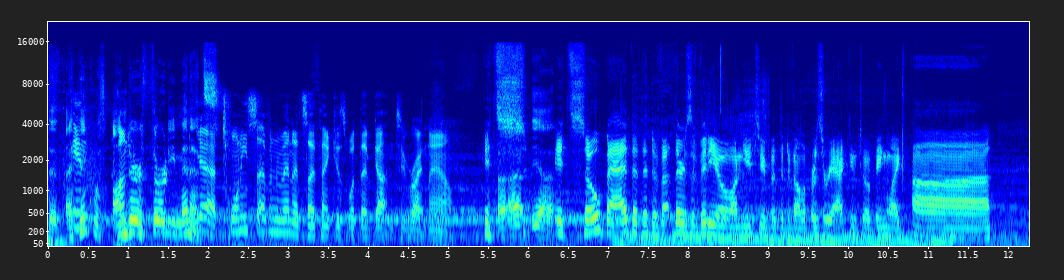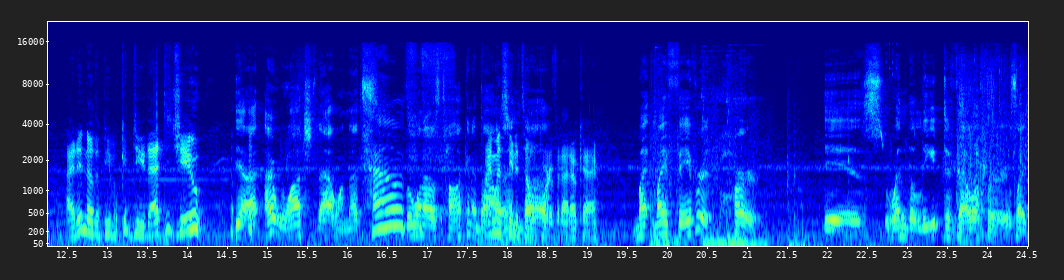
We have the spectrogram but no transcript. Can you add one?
that I In think was under 30 minutes. Yeah, 27 minutes I think is what they've gotten to right now. It's Uh, uh, yeah. it's so bad that the deve- there's a video on YouTube of the developers reacting to it, being like, "Uh, I didn't know that people could do that. Did you?" Yeah, I, I watched that one. That's How- the one I was talking about. I must need a and, uh, teleporter for that. Okay. My, my favorite part is when the lead developer is like,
